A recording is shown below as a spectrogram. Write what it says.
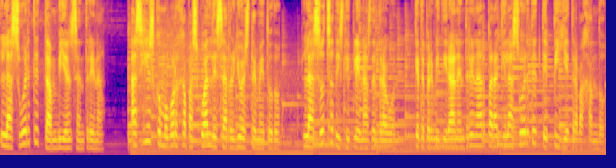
La suerte también se entrena. Así es como Borja Pascual desarrolló este método, las ocho disciplinas del dragón, que te permitirán entrenar para que la suerte te pille trabajando,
